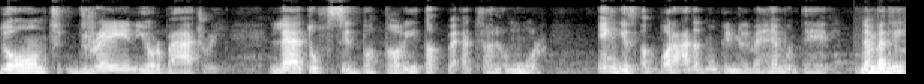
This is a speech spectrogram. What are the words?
Don't drain your battery. لا تفسد بطاريتك بأتفه الأمور. إنجز أكبر عدد ممكن من المهام وانت هادي نام بدري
